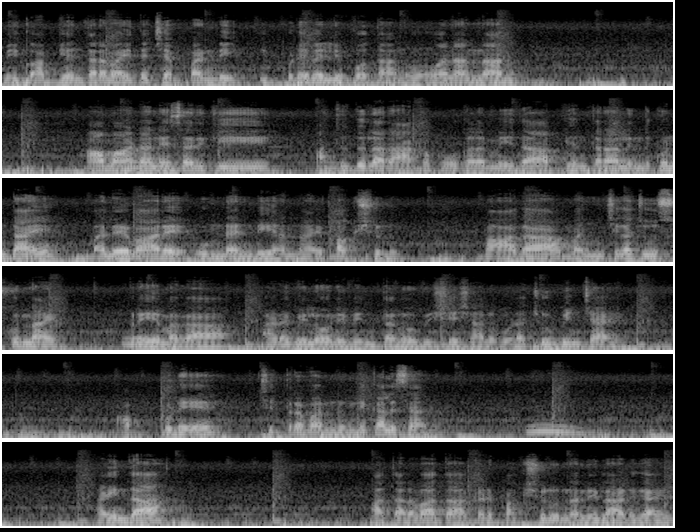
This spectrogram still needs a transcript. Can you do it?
మీకు అభ్యంతరం అయితే చెప్పండి ఇప్పుడే వెళ్ళిపోతాను అని అన్నాను. ఆ మాట అనేసరికి అతిథుల రాకపోకల మీద అభ్యంతరాలు ఎందుకుంటాయి? భలే వారే ఉండండి అన్నాయి పక్షులు. బాగా మంచిగా చూసుకున్నాయి. ప్రేమగా అడవిలోని వింతలు విశేషాలు కూడా చూపించాయి. అప్పుడే చిత్రవర్ణుణ్ణి కలిశాను. అయిందా? ఆ తర్వాత అక్కడి పక్షులు నన్ను ఇలా అడిగాయి.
